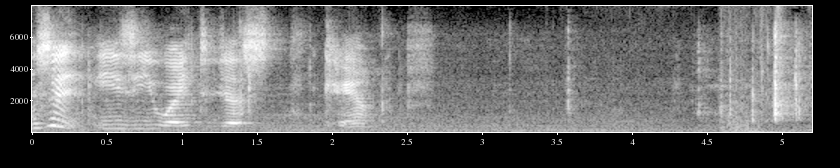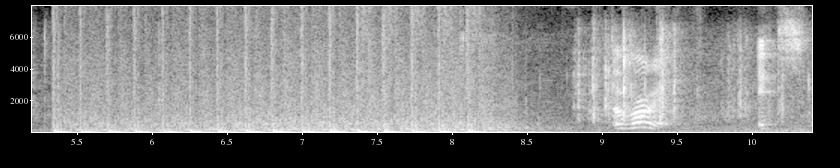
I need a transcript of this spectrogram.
It's an easy way to just camp. Oh, broke it. It's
